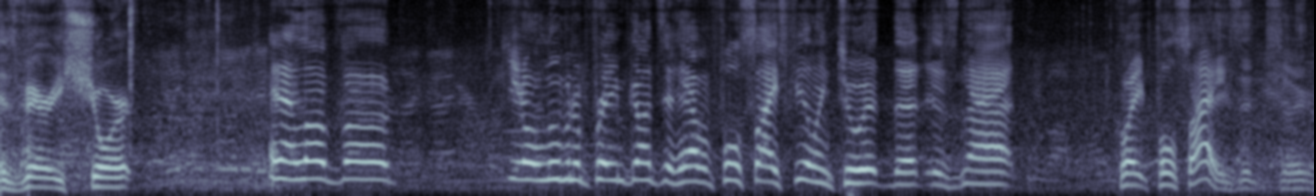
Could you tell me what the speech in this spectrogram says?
is very short. And I love, uh, you know, aluminum frame guns that have a full-size feeling to it that is not quite full size. It's a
